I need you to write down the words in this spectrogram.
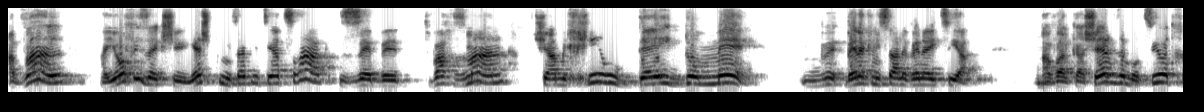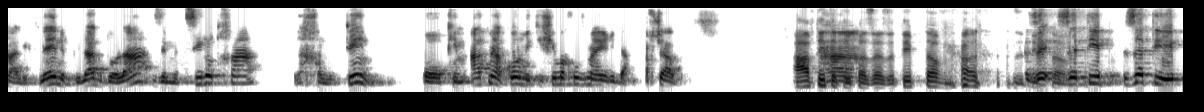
אבל היופי זה כשיש כניסת יציאת סרק זה בטווח זמן שהמחיר הוא די דומה בין הכניסה לבין היציאה. אבל כאשר זה מוציא אותך לפני נפילה גדולה, זה מציל אותך לחלוטין, או כמעט מהכל, מ-90% מהירידה. עכשיו... אהבתי את הטיפ הזה, זה טיפ טוב מאוד. זה, זה, טיפ זה, טיפ, זה טיפ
